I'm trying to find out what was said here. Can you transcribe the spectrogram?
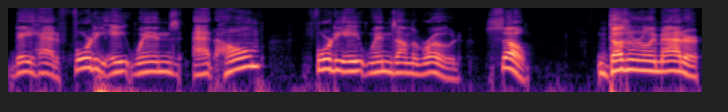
they had 48 wins at home, 48 wins on the road. So, it doesn't really matter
